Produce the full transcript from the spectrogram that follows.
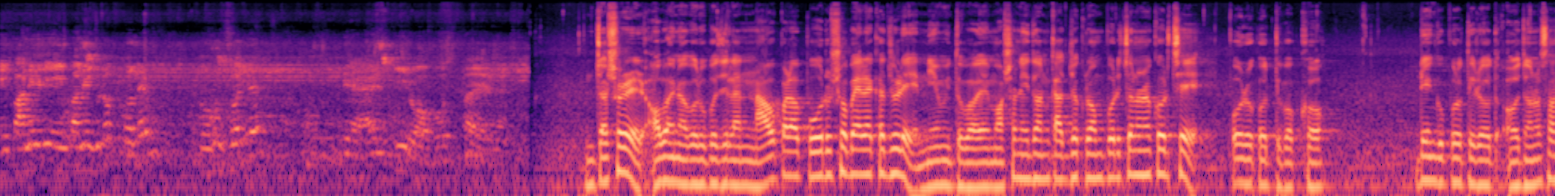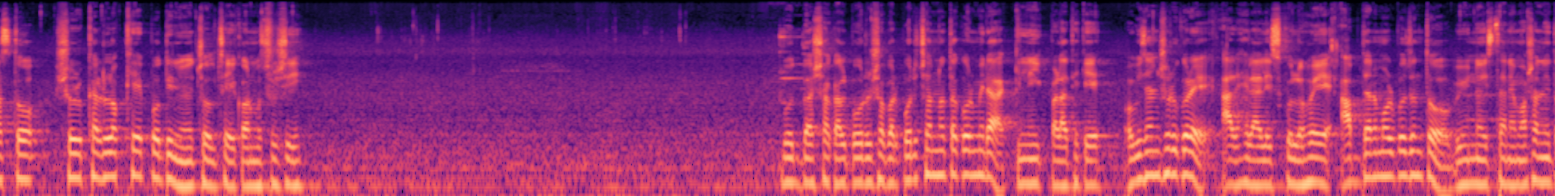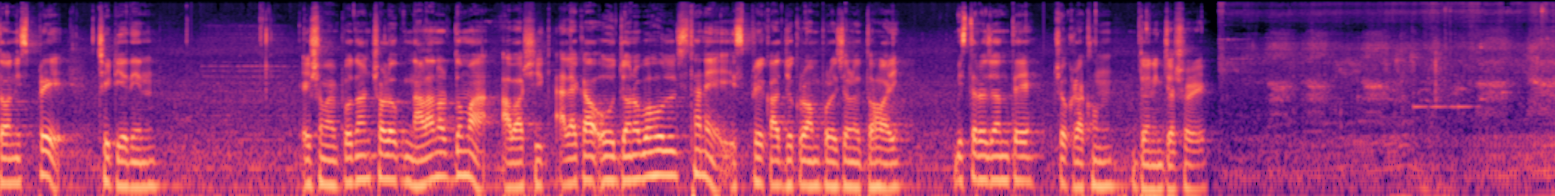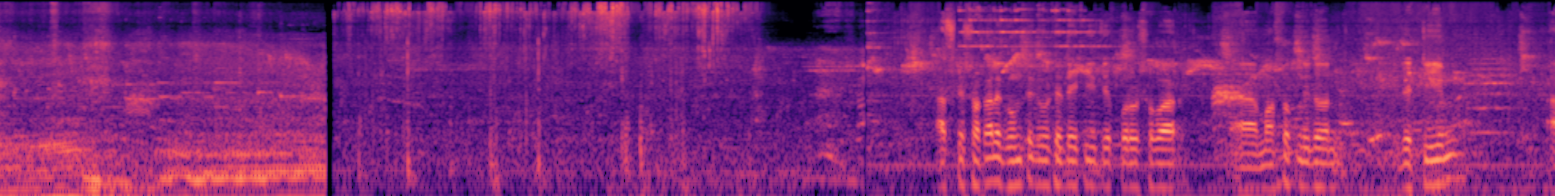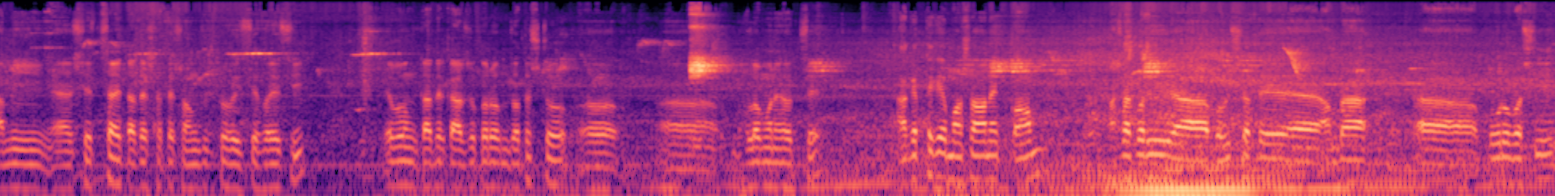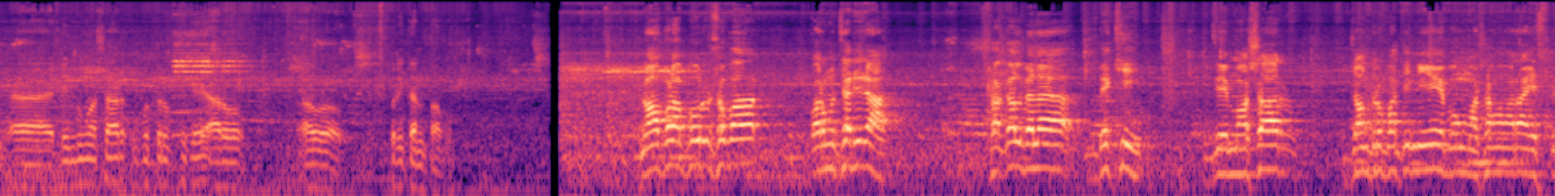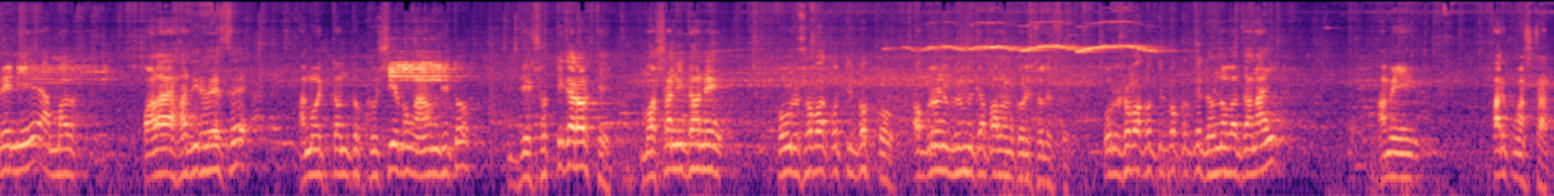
এই পানি এই পানিগুলো তখন যশোরের অভয়নগর উপজেলার নাওপাড়া পৌরসভা এলাকা জুড়ে নিয়মিতভাবে মশা নিধন কার্যক্রম পরিচালনা করছে পৌর কর্তৃপক্ষ। ডেঙ্গু প্রতিরোধ ও জনস্বাস্থ্য সুরক্ষার লক্ষ্যে প্রতিনিয়ত চলছে এই কর্মসূচি। বুধবার সকাল পৌরসভার পরিচ্ছন্নতা কর্মীরা ক্লিনিক পাড়া থেকে অভিযান শুরু করে আল হেলাল স্কুল হয়ে আবদার মোড় পর্যন্ত বিভিন্ন স্থানে মশা নিধন স্প্রে ছিটিয়ে দিন। এ সময় প্রধান সড়ক নালা নর্দমা আবাসিক এলাকা ও জনবহুল স্থানে স্প্রে কার্যক্রম পরিচালিত হয়। বিস্তারিত জানতে চোখ রাখুন দৈনিক যশোরে। আজকে সকালে ঘুম থেকে উঠে দেখি যে পৌরসভার মশক নিধন যে টিম, আমি স্বেচ্ছায় তাদের সাথে সংযুক্ত হয়েছে, হয়েছি এবং তাদের কার্যক্রম যথেষ্ট ভালো মনে হচ্ছে। আগের থেকে মশা অনেক কম। আশা করি ভবিষ্যতে আমরা পৌরবাসী ডেঙ্গু মশার উপদ্রব থেকে আরও পরিত্রাণ পাবো। নওপাড়া পৌরসভার কর্মচারীরা সকালবেলা দেখি যে মশার যন্ত্রপাতি নিয়ে এবং মশা মারা স্প্রে নিয়ে আমার পাড়ায় হাজির হয়েছে। আমি অত্যন্ত খুশি এবং আনন্দিত যে সত্যিকার অর্থে মশা নিধনে পৌরসভা কর্তৃপক্ষ অগ্রণী ভূমিকা পালন করে চলেছে। পৌরসভা কর্তৃপক্ষকে ধন্যবাদ জানাই। আমি ফারুক মাস্টার।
